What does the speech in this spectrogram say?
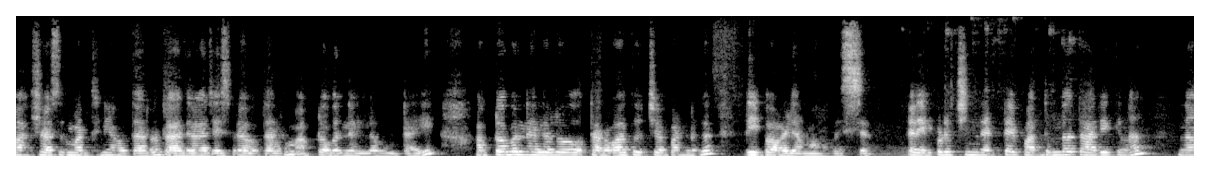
మహిషాసురమర్ధిని అవతారం రాజరాజేశ్వరి అవతారం అక్టోబర్ నెలలో ఉంటాయి. అక్టోబర్ నెలలో తర్వాత వచ్చే పండుగ దీపావళి అమావాస్య. అది ఎప్పుడు వచ్చిందంటే పంతొమ్మిదో తారీఖున నా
